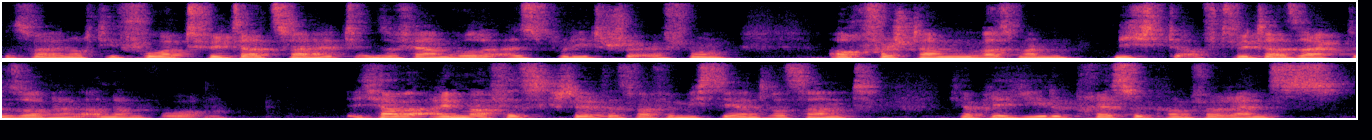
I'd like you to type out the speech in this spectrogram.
Das war ja noch die Vor-Twitter-Zeit. Insofern wurde als politische Öffnung auch verstanden, was man nicht auf Twitter sagte, sondern in anderen Foren. Ich habe einmal festgestellt, das war für mich sehr interessant, ich habe ja jede Pressekonferenz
